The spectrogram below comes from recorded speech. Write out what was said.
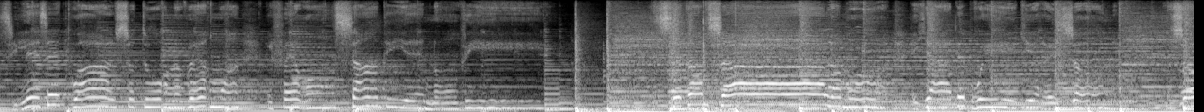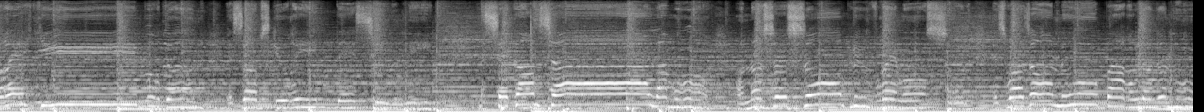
Si les étoiles se tournent vers moi, elles feront scintiller nos vies. C'est comme ça l'amour, il y a des bruits qui résonnent, les oreilles qui bourdonnent, les obscurités s'illuminent. Mais c'est comme ça l'amour, ne se sent plus vraiment seul. Les oiseaux nous parlent de nous.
